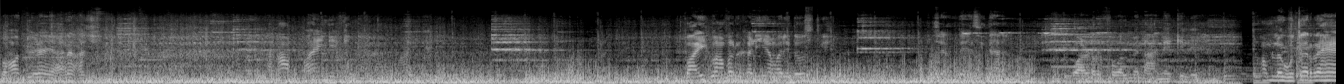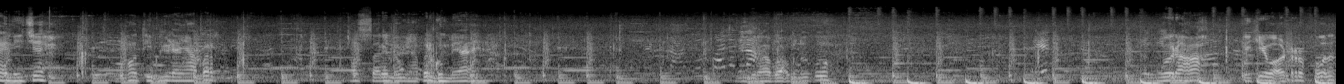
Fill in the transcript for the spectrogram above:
बहुत भीड़ है यार आज। नहा पाएँगे कि नहीं? बाइक वहाँ पर खड़ी है हमारी दोस्त की। चलते हैं सीधा वाटरफॉल में नहाने के लिए। हम लोग उतर रहे हैं नीचे। बहुत ही भीड़ है यहाँ पर। बहुत सारे लोग यहाँ पर घूमने आए हैं। रहा बाबलों को। वो रहा। देखिए वाटरफॉल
